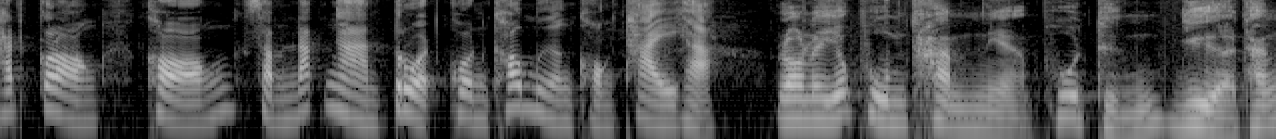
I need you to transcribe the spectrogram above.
คัดกรองของสำนักงานตรวจคนเข้าเมืองของไทยค่ะ รองนายกภูมิธรรมเนี่ยพูดถึงเหยื่อทั้ง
